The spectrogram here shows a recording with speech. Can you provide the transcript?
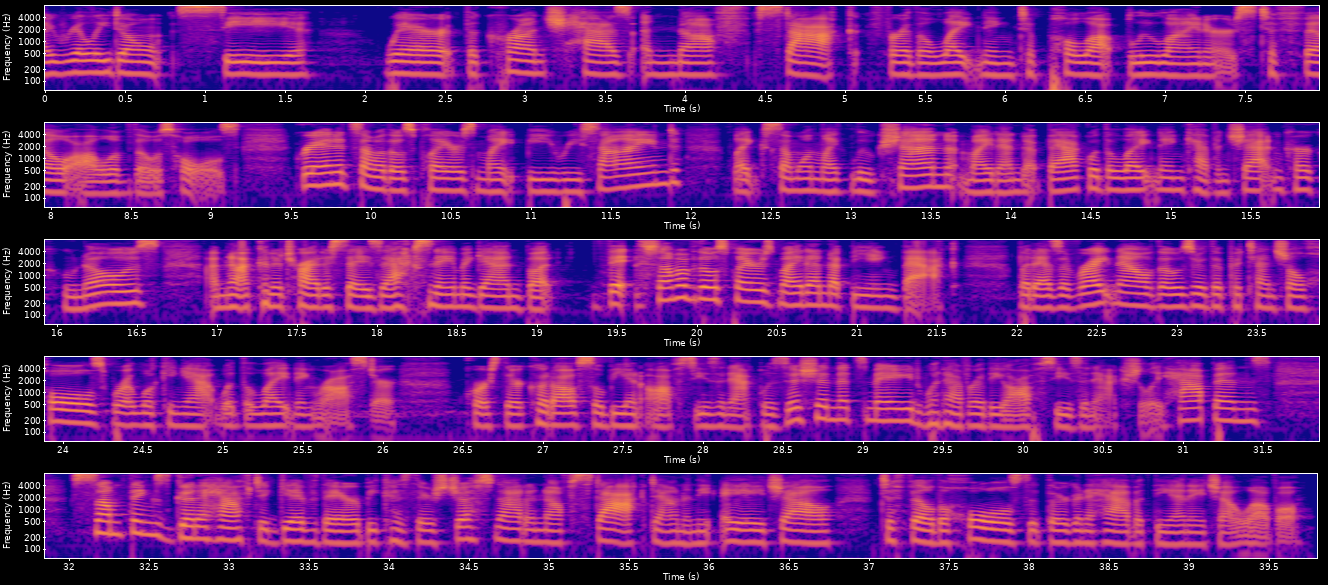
I really don't see where the crunch has enough stock for the Lightning to pull up blue liners to fill all of those holes. Granted, some of those players might be re signed, like someone like Luke Schenn might end up back with the Lightning, Kevin Shattenkirk, who knows? I'm not going to try to say Zach's name again, but some of those players might end up being back. But as of right now, those are the potential holes we're looking at with the Lightning roster course, there could also be an off-season acquisition that's made whenever the off-season actually happens. Something's going to have to give there because there's just not enough stock down in the AHL to fill the holes that they're going to have at the NHL level.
